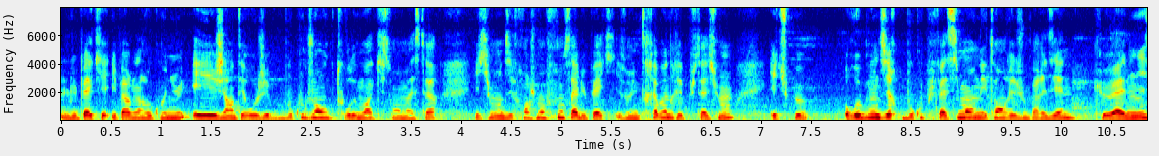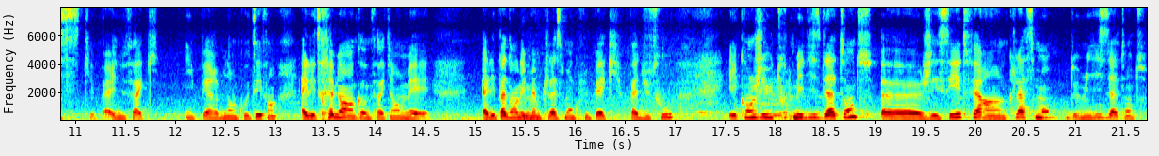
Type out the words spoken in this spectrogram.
l'UPEC est hyper bien reconnu et j'ai interrogé beaucoup de gens autour de moi qui sont en master et qui m'ont dit franchement fonce à l'UPEC, ils ont une très bonne réputation et tu peux rebondir beaucoup plus facilement en étant en région parisienne qu'à Nice, qui est pas une fac hyper bien cotée. Enfin, elle est très bien hein, comme fac, hein, mais elle n'est pas dans les mêmes classements que l'UPEC, pas du tout. Et quand j'ai eu toutes mes listes d'attente, euh, j'ai essayé de faire un classement de mes listes d'attente.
